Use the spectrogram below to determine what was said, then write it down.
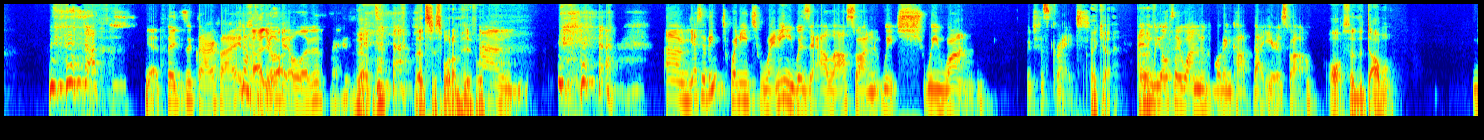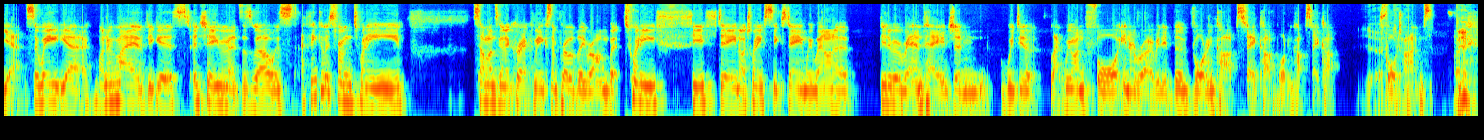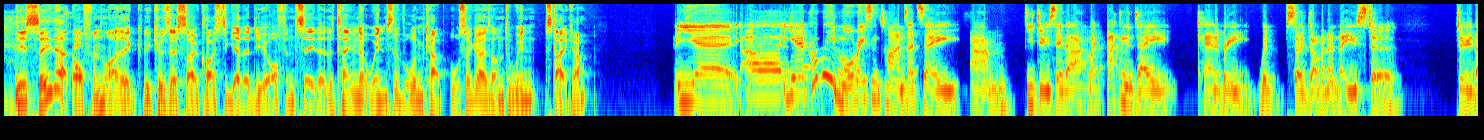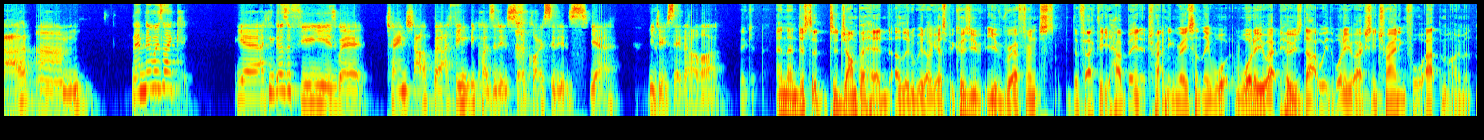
yeah, thanks for clarifying. Nah, I feel right. a bit all over the place. that's just what I'm here for. Um, um, yes, I think 2020 was our last one, which we won, which was great. Okay. And we also won the Vorden Cup that year as well. Oh, so the double. Yeah. So we, yeah, one of my biggest achievements as well was I think it was from 20- someone's going to correct me because I'm probably wrong, but 2015 or 2016, we went on a bit of a rampage and we did it like we won four in a row. We did the Vorden Cup, State Cup, Vorden Cup, State Cup, yeah, four okay. times. Do you, do you, see that often? Like because they're so close together, do you often see that the team that wins the Vorden Cup also goes on to win State Cup? Yeah, uh, yeah, probably in more recent times, I'd say um, you do see that. Like back in the day, Canterbury were so dominant. They used to do that. Um, then there was like, yeah, I think there was a few years where it changed up, but I think because it is so close, it is, yeah, you do see that a lot. And then just to, to jump ahead a little bit, I guess, because you've you've referenced the fact that you have been at training recently. What what are you at? Who's that with? What are you actually training for at the moment?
